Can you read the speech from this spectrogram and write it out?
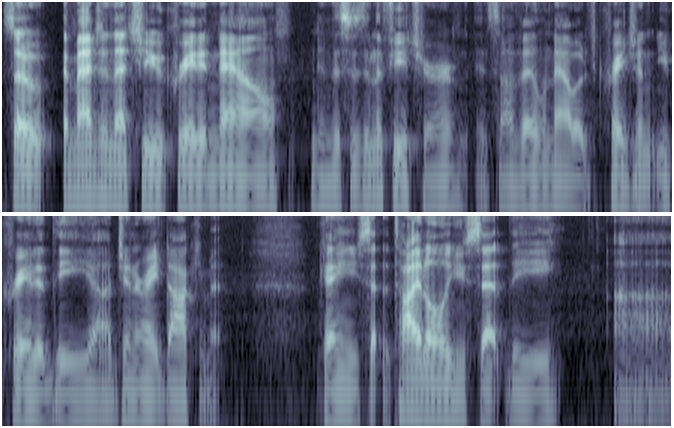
So imagine that you created now, and this is in the future. It's not available now, but created, you created the uh, generate document. Okay, and you set the title. You set the. Uh,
